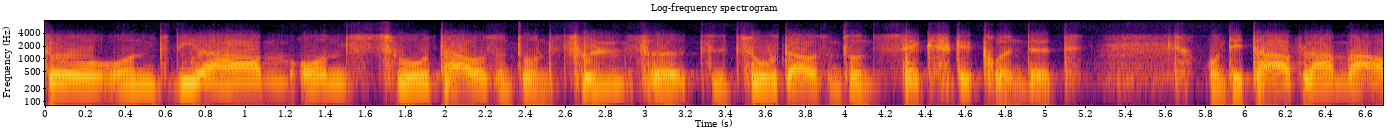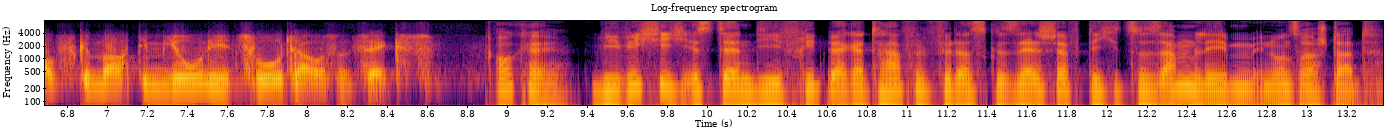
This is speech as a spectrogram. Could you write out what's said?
So, und wir haben uns 2005, äh, 2006 gegründet. Und die Tafel haben wir aufgemacht im Juni 2006. Okay. Wie wichtig ist denn die Friedberger Tafel für das gesellschaftliche Zusammenleben in unserer Stadt?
